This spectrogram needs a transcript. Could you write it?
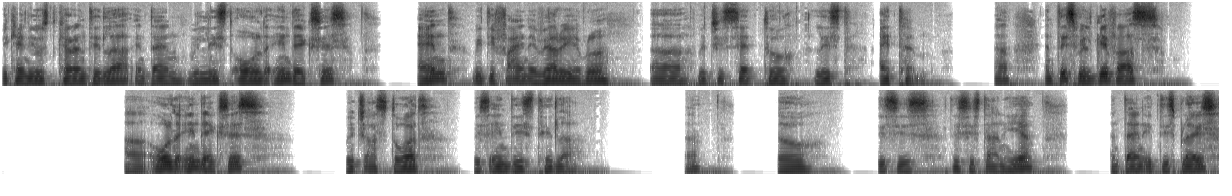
we can use current tiddler and then we list all the indexes and we define a variable uh, which is set to list item. Yeah? And this will give us uh, all the indexes which are stored within this tiddler. Yeah? So this is this is done here. And then it displays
